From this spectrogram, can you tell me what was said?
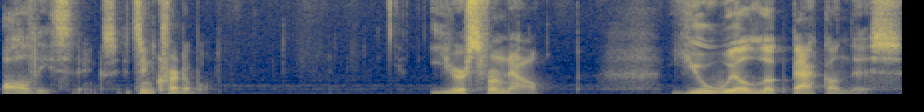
all these things. It's incredible. Years from now you will look back on this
